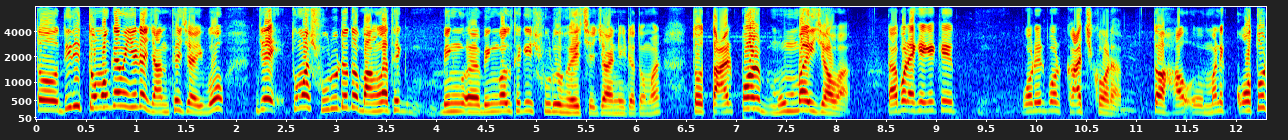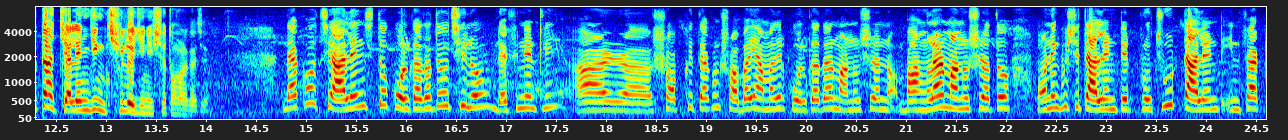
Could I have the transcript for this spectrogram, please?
তো দিদি, তোমাকে আমি যেটা জানতে চাইব যে তোমার শুরুটা তো বাংলা থেকে বেঙ্গ- বেঙ্গল থেকেই শুরু হয়েছে জার্নিটা তোমার। তো তারপর মুম্বাই যাওয়া, তারপর একে একে পরের পর কাজ করা। তো হাউ মানে কতটা চ্যালেঞ্জিং ছিল জিনিসটা তোমার কাছে? দেখো চ্যালেঞ্জ তো কলকাতাতেও ছিল ডেফিনেটলি আর সব ক্ষেত্রে এখন সবাই আমাদের কলকাতার মানুষরা, বাংলার মানুষরা তো অনেক বেশি ট্যালেন্টেড প্রচুর ট্যালেন্ট ইনফ্যাক্ট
